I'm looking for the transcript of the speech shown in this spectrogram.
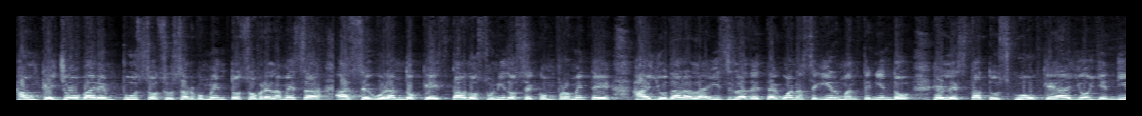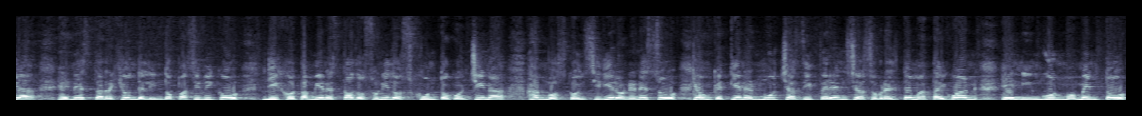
aunque Joe Biden puso sus argumentos sobre la mesa, asegurando que Estados Unidos se compromete a ayudar a la isla de Taiwán a seguir manteniendo el status quo que hay hoy en día en esta región del Indo-Pacífico, dijo también Estados Unidos junto con China, ambos coincidieron en eso, que aunque tienen muchas diferencias sobre el tema Taiwán, en ningún momento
